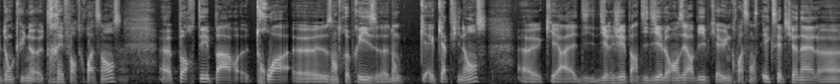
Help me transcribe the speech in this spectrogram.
donc une très forte croissance euh, portée par trois euh, entreprises donc Cap Finance, euh, qui est dirigé par Didier Laurent Zerbib, qui a eu une croissance exceptionnelle euh,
